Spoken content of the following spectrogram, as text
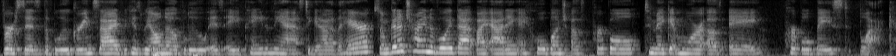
versus the blue-green side, because we all know blue is a pain in the ass to get out of the hair. So I'm gonna try and avoid that by adding a whole bunch of purple to make it more of a purple based black.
